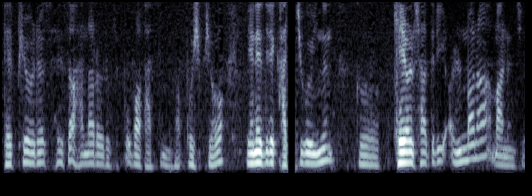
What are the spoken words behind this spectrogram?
대표해서 하나로 이렇게 뽑아봤습니다. 보십시오. 얘네들이 가지고 있는 그 계열사들이 얼마나 많은지.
